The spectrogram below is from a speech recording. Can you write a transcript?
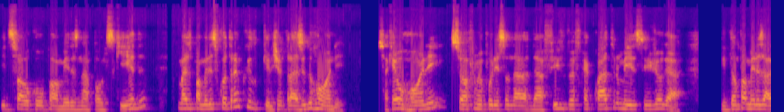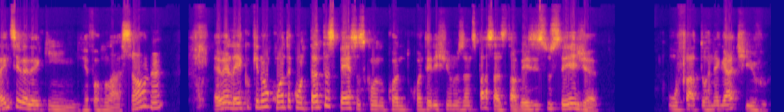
e desfalcou o Palmeiras na ponta esquerda, mas o Palmeiras ficou tranquilo, porque ele tinha trazido o Rony. Só que aí o Rony sofre uma punição da, da FIFA e vai ficar quatro meses sem jogar. Então o Palmeiras, além de ser o elenco em reformulação, né, é o elenco que não conta com tantas peças quanto, quanto, quanto eles tinham nos anos passados. Talvez isso seja um fator negativo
